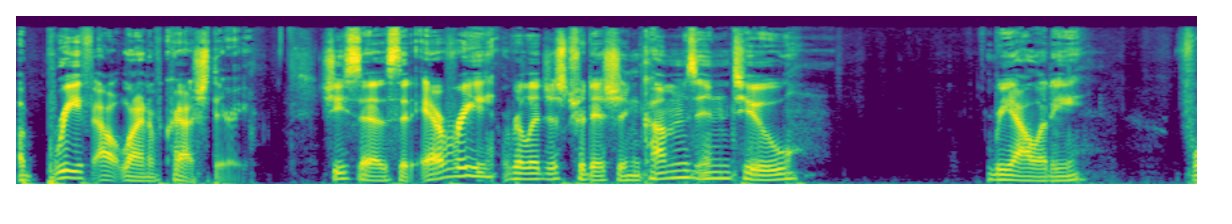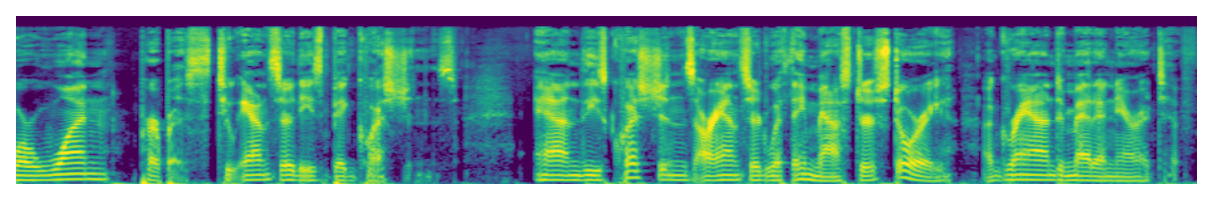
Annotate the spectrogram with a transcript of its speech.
a brief outline of crash theory. She says that every religious tradition comes into reality for one purpose to answer these big questions. And these questions are answered with a master story, a grand meta narrative.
